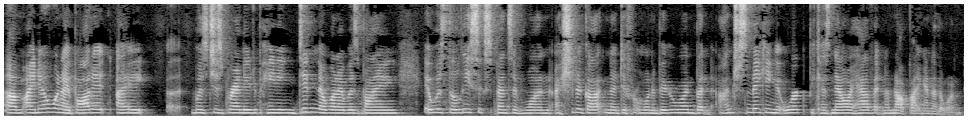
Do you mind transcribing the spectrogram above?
Um, I know when I bought it, I uh, was just brand new to painting, didn't know what I was buying. It was the least expensive one. I should have gotten a different one, a bigger one, but I'm just making it work because now I have it and I'm not buying another one.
